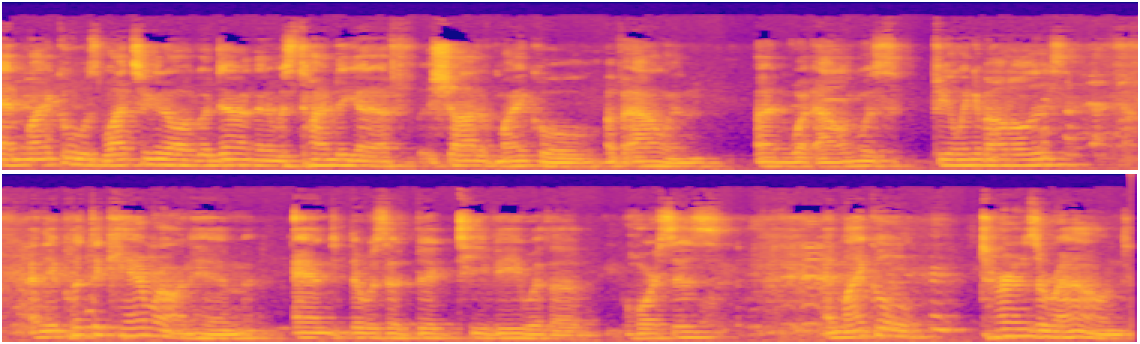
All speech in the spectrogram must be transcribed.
And Michael was watching it all go down, and then it was time to get a shot of Michael, of Alan, and what Alan was feeling about all this. And they put the camera on him, and there was a big TV with uh, horses. And Michael turns around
